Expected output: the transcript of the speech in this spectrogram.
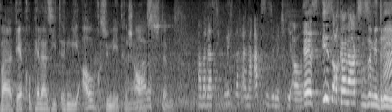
Aber der Propeller sieht irgendwie auch symmetrisch aus. stimmt. Aber das sieht nicht nach einer Achsensymmetrie aus. Es ist auch keine Achsensymmetrie,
